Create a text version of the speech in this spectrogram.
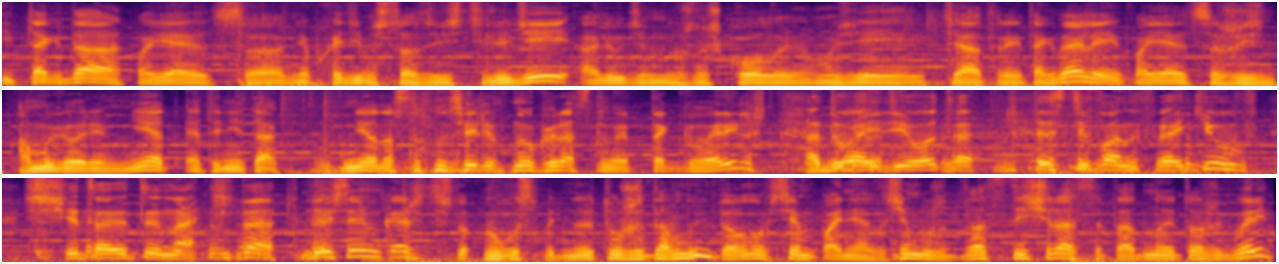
и тогда появится необходимость туда завести людей, а людям нужны школы, музеи, театры и так далее, и появится жизнь. А мы говорим, нет, это не так. Мне на самом деле много раз мы это так говорили. Что а два идиота, Степанов и Акимов, считают иначе. Да. Мне все время кажется, что, ну, господи, ну это уже давно и давно всем понятно. Зачем уже 20 тысяч раз это одно и то же говорить?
